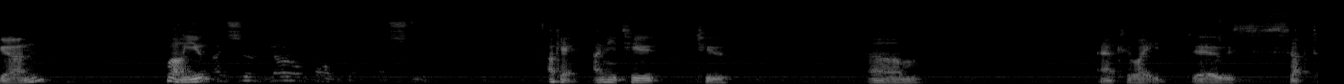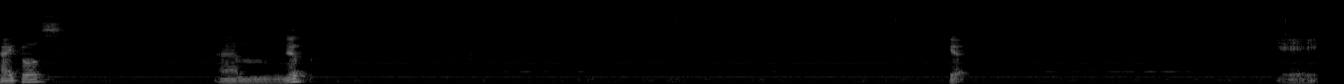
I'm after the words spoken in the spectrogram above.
gone. Well, you. I serve Jarl as steward. Okay, I need to to um, activate those subtitles. Um, nope. Yep. Yay.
